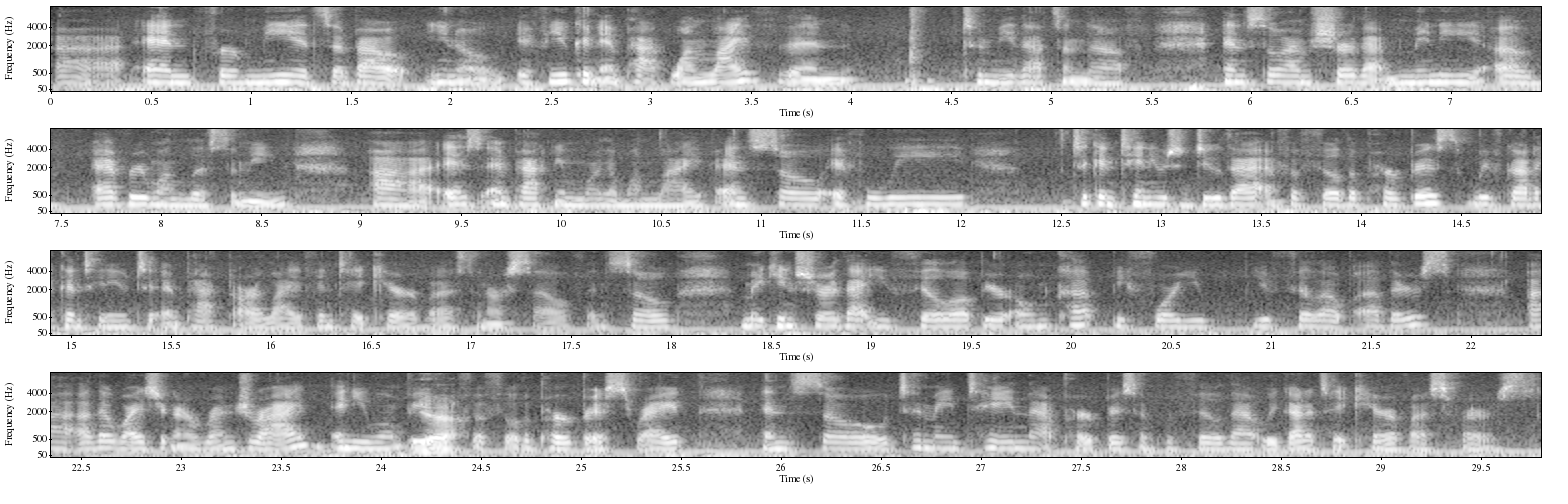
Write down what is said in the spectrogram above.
uh, and for me, it's about, you know, if you can impact one life, then to me that's enough and so i'm sure that many of everyone listening uh, is impacting more than one life and so if we to continue to do that and fulfill the purpose, we've got to continue to impact our life and take care of us and ourselves. And so, making sure that you fill up your own cup before you you fill up others. Uh, otherwise, you're going to run dry and you won't be yeah. able to fulfill the purpose, right? And so, to maintain that purpose and fulfill that, we got to take care of us first.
